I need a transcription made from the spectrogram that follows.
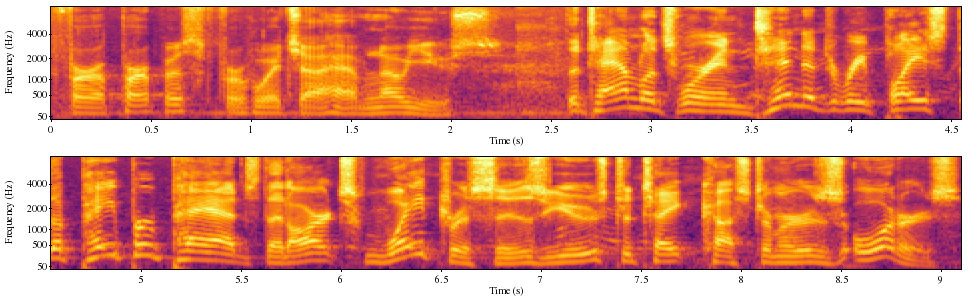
for a purpose for which I have no use. The tablets were intended to replace the paper pads that Art's waitresses used to take customers' orders.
